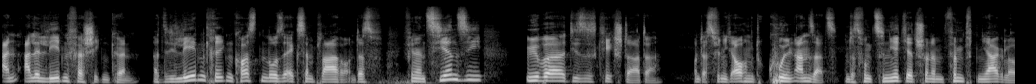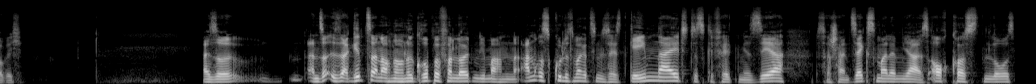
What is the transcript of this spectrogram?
an alle Läden verschicken können. Also die Läden kriegen kostenlose Exemplare und das finanzieren sie über dieses Kickstarter. Und das finde ich auch einen coolen Ansatz. Und das funktioniert jetzt schon im fünften Jahr, glaube ich. Also, da gibt es dann auch noch eine Gruppe von Leuten, die machen ein anderes cooles Magazin, das heißt Game Night. Das gefällt mir sehr. Das erscheint sechsmal im Jahr, ist auch kostenlos.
